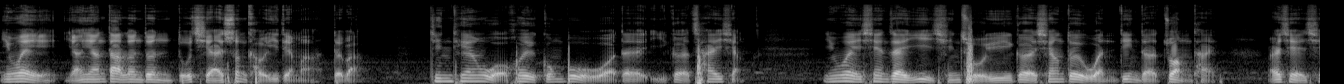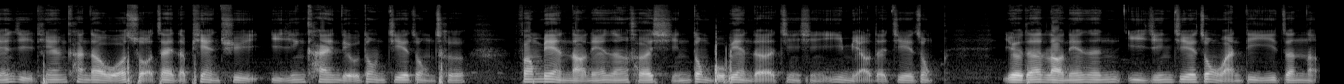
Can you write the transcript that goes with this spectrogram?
因为洋洋大乱炖读起来顺口一点嘛，对吧？今天我会公布我的一个猜想，因为现在疫情处于一个相对稳定的状态，而且前几天看到我所在的片区已经开流动接种车，方便老年人和行动不便的进行疫苗的接种。有的老年人已经接种完第一针了。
